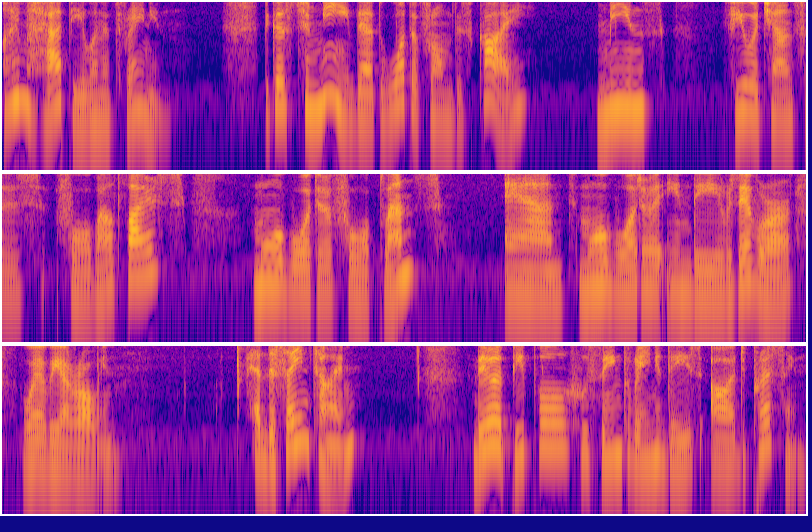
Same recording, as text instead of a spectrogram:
I'm happy when it's raining because to me, that water from the sky means fewer chances for wildfires, more water for plants, and more water in the reservoir where we are rowing. At the same time, there are people who think rainy days are depressing.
